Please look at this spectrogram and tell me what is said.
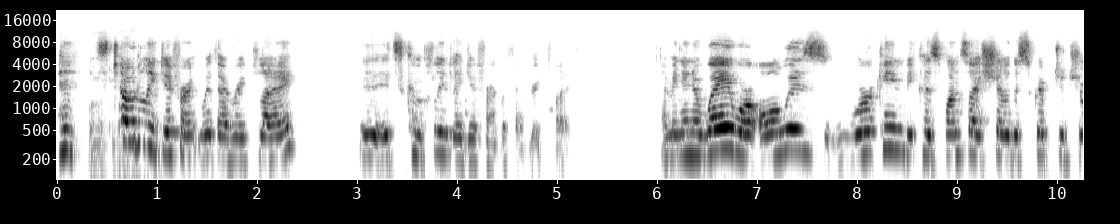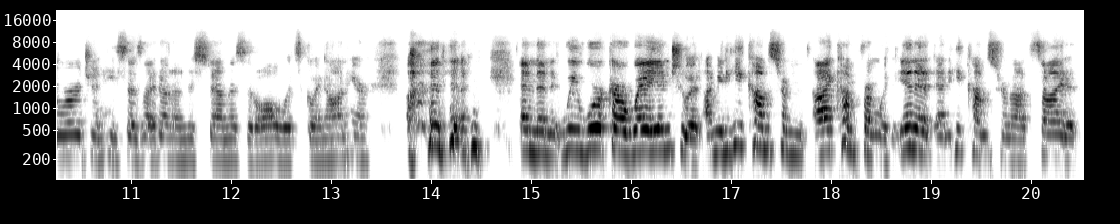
It's totally different with every play. It's completely different with every play. I mean, in a way, we're always working because once I show the script to George and he says, I don't understand this at all, what's going on here? and, then, and then we work our way into it. I mean, he comes from, I come from within it and he comes from outside it.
